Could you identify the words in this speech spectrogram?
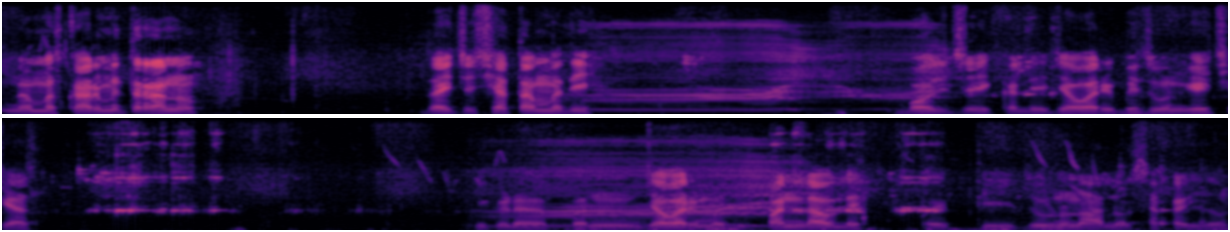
नमस्कार मित्रांनो. जायचे शेतामध्ये. बाजूच्या इकडले ज्वारी भिजवून घ्यायची आज. इकडं पण ज्वारीमध्ये पाणी लावले ते जुळून आलो सकाळी जाऊन.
